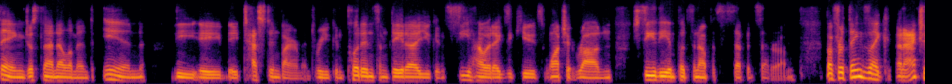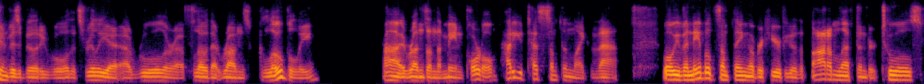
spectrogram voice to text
thing, just that element in the a, a test environment where you can put in some data, you can see how it executes, watch it run, see the inputs and outputs step, etc. But for things like an action visibility rule, that's really a, a rule or a flow that runs globally, uh, it runs on the main portal. How do you test something like that? Well, we've enabled something over here. If you go to the bottom left under tools,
